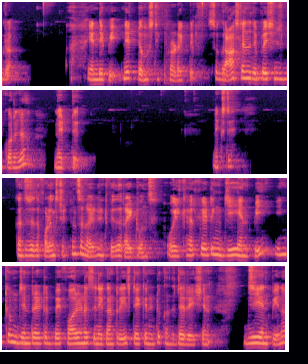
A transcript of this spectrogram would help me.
கிரா NDP net domestic product so கிராஸ்லேருந்து டிப்ரிசியேஷன் குறைஞ்சா net next consider the following statements and identify the right ones while calculating GNP income generated by foreigners in a country is taken into consideration ஜிஎன்பினா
